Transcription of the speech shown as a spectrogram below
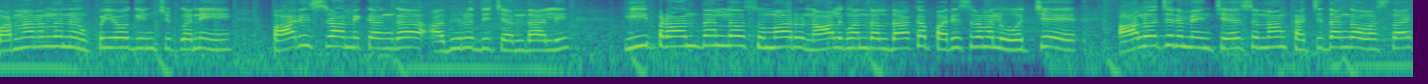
వనరులను ఉపయోగించుకొని పారిశ్రామికంగా అభివృద్ధి చెందాలి. ఈ ప్రాంతంలో సుమారు నాలుగు వందల దాకా పరిశ్రమలు వచ్చే ఆలోచన మేము చేస్తున్నాం. ఖచ్చితంగా వస్తాయి.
